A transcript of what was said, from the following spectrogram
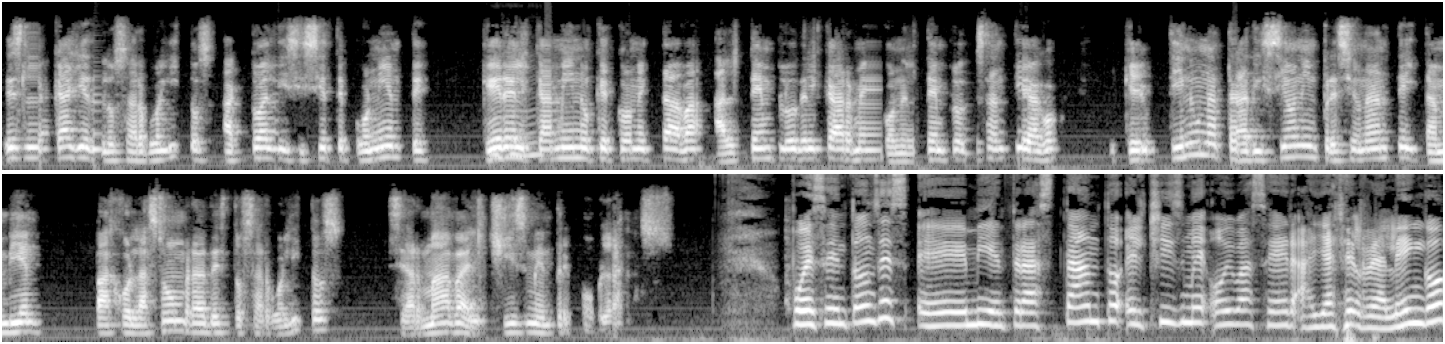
es la calle de los arbolitos, actual 17 poniente, que era el camino que conectaba al Templo del Carmen con el Templo de Santiago que tiene una tradición impresionante y también bajo la sombra de estos arbolitos se armaba el chisme entre poblanos. Pues entonces, eh, mientras tanto, el chisme hoy va a ser allá en el Realengo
